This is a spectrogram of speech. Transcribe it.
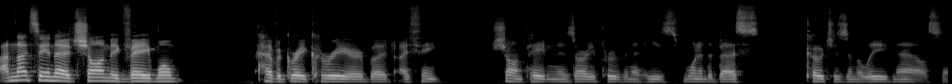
I'm not saying that Sean McVay won't have a great career, but I think Sean Payton has already proven that he's one of the best coaches in the league now. So.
